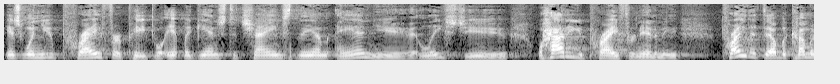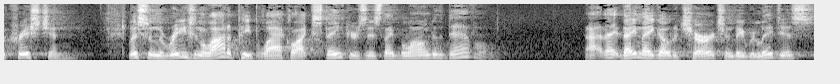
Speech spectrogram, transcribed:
is when you pray for people, it begins to change them and you, at least you. Well, how do you pray for an enemy? Pray that they'll become a Christian. Listen, the reason a lot of people act like stinkers is they belong to the devil. They, they may go to church and be religious,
